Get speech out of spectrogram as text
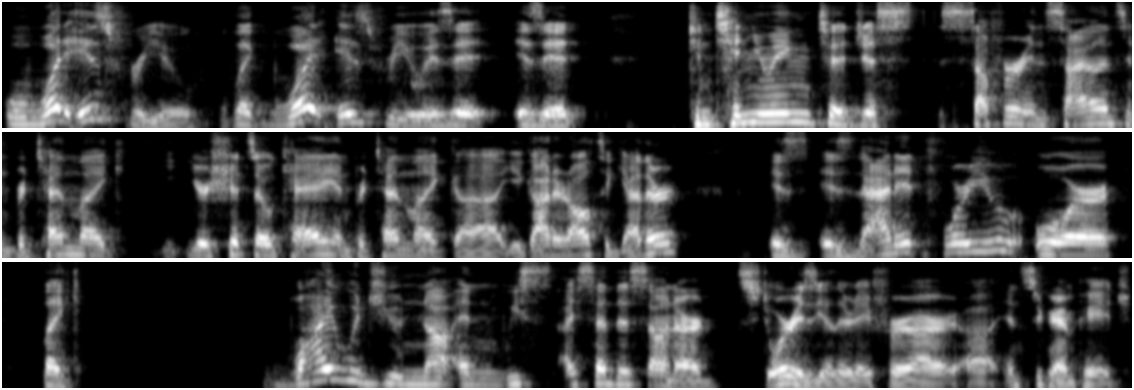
Well what is for you? Like what is for you? Is it is it continuing to just suffer in silence and pretend like your shit's okay and pretend like uh, you got it all together is is that it for you? Or like why would you not and we i said this on our stories the other day for our uh, instagram page.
